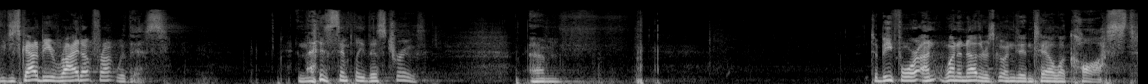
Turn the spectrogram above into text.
we just got to be right up front with this. And that is simply this truth. Um, to be for one another is going to entail a cost.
